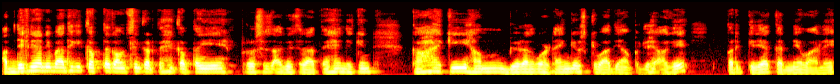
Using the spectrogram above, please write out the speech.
अब देखने वाली बात है कि कब तक काउंसलिंग करते हैं, कब तक ये प्रोसेस आगे चलाते हैं, लेकिन कहा है कि हम बी को हटाएँगे, उसके बाद यहाँ पर जो है आगे प्रक्रिया करने वाले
